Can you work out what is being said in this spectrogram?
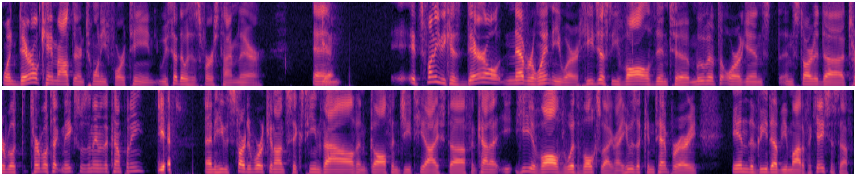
when Daryl came out there in 2014, we said that was his first time there, and it's funny because Daryl never went anywhere. He just evolved into moving up to Oregon and started uh, Turbo Turbo Techniques was the name of the company Yes. and he started working on 16 valve and golf and GTI stuff and kind of he evolved with Volkswagen, right? He was a contemporary in the VW modification stuff.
